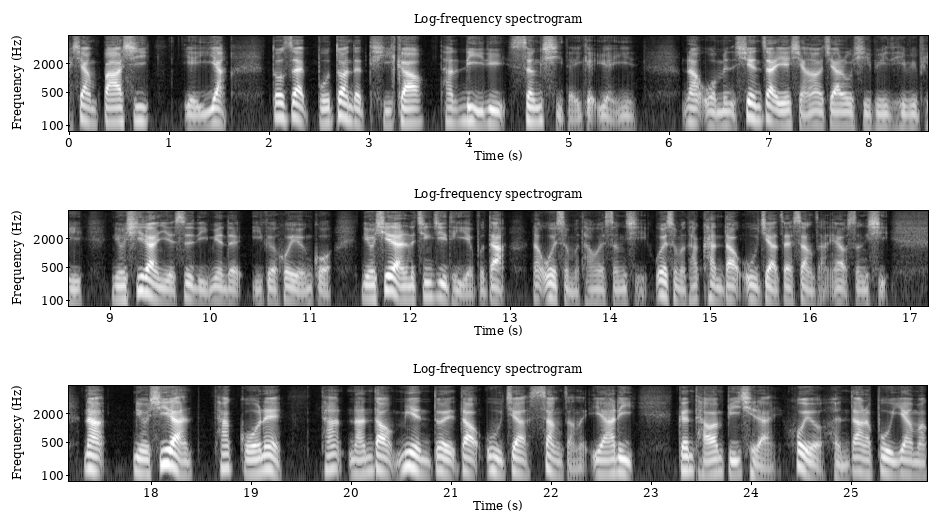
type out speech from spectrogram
像巴西也一样，都在不断的提高它的利率升息的一个原因。那我们现在也想要加入 CPTPP，纽西兰也是里面的一个会员国。纽西兰的经济体也不大，那为什么它会升息？为什么它看到物价在上涨要升息？那纽西兰它国内它难道面对到物价上涨的压力，跟台湾比起来会有很大的不一样吗？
